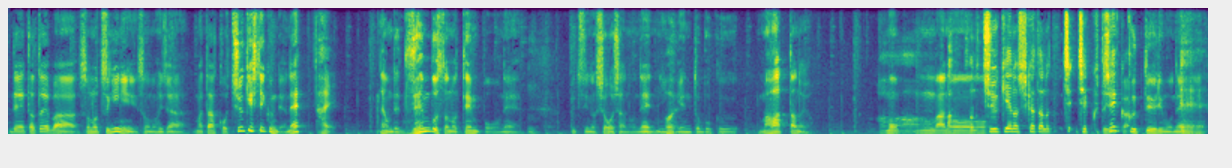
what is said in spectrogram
で例えばその次にそのじゃあまたこう中継していくんだよね。はい。なので全部その店舗をね、ううんちの商社のね人間と僕、回ったのよ。もううんああのーその中継の仕方のチェチェックというか。チェックっていうよりもね、え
